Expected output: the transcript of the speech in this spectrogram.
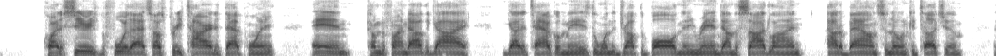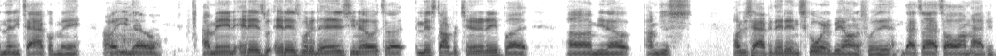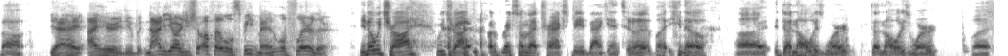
quite a series before that, so I was pretty tired at that point. And come to find out, the guy, the guy that tackled me is the one that dropped the ball, and then he ran down the sideline out of bounds, so no one could touch him. And then he tackled me. But you Oh. know, I mean, it is it is what it is. You know, it's a missed opportunity, but um, you know, I'm just I'm just happy they didn't score. To be honest with you, that's that's all I'm happy about. yeah, hey, I hear you, dude. But 90 yards, you show off that little speed, man, a little flair there. You know, we try, we try, we try to bring some of that track speed back into it, but you know, uh, it doesn't always work. Doesn't always work, but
